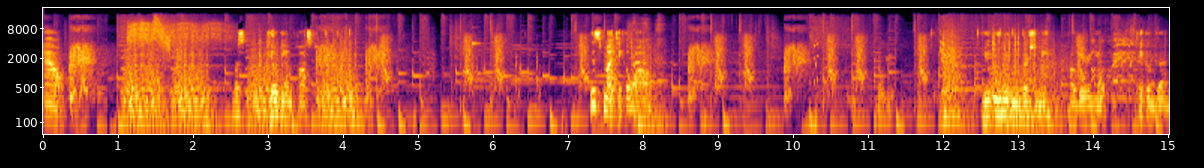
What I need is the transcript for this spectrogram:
Ow. Must kill the imposter. This might take a while. You Uno reverse me? How dare you? Take a gun.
